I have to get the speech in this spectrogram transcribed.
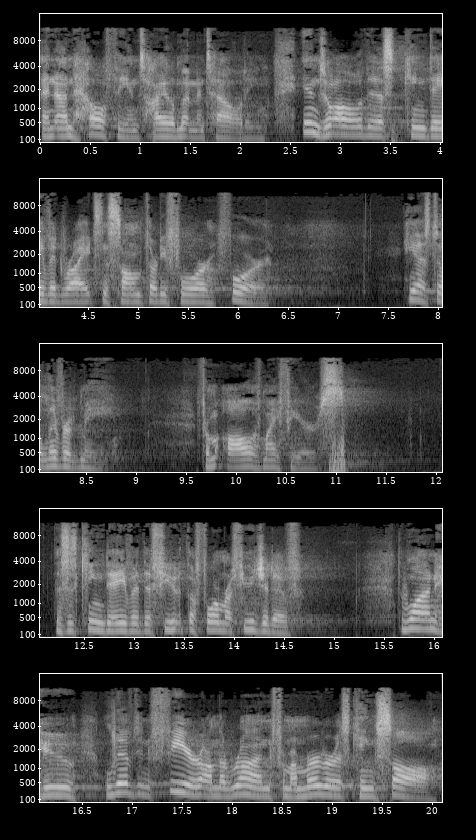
an unhealthy entitlement mentality. Into all of this, King David writes in Psalm 34 4 He has delivered me from all of my fears. This is King David, the, fu- the former fugitive the one who lived in fear on the run from a murderous King Saul,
